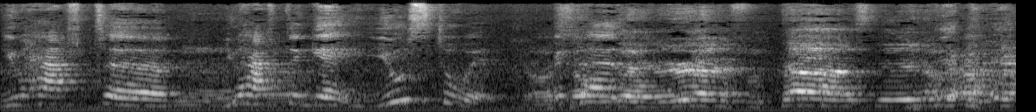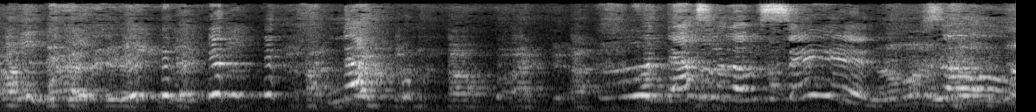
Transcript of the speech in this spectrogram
You have to Yeah. you have to get used to it because sometimes you're ready for task, you know. no, but that's what I'm saying. You want to So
